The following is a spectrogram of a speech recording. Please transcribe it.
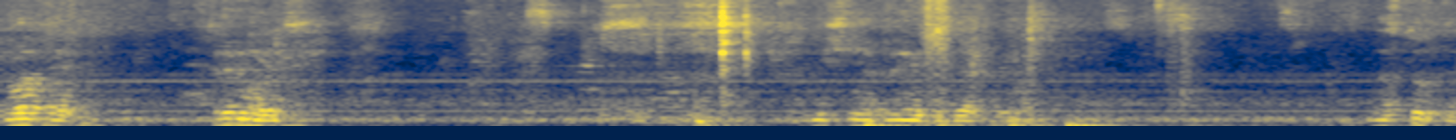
Проти? Тримались? Рішення прийнято, дякую. Наступне.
